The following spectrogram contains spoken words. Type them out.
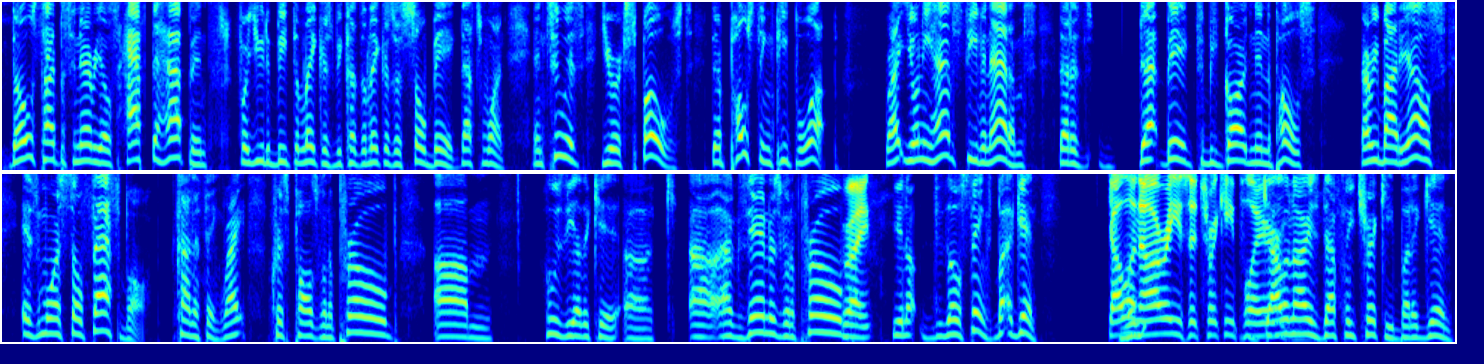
Those type of scenarios have to happen for you to beat the Lakers because the Lakers are so big. That's one. And two is you're exposed. They're posting people up, right? You only have Steven Adams that is that big to be guarding in the post. Everybody else is more so fastball kind of thing, right? Chris Paul's going to probe. Um, who's the other kid? Uh, uh, Alexander's going to probe. Right. You know th- those things. But again, Gallinari is a tricky player. Gallinari is definitely tricky. But again,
